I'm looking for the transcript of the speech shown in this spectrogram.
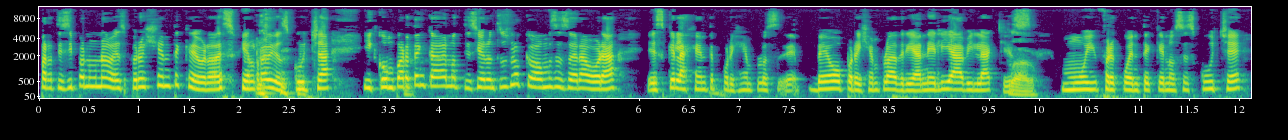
participan una vez, pero hay gente que de verdad es fiel radio escucha y comparten cada noticiero. Entonces, lo que vamos a hacer ahora es que la gente, por ejemplo, veo, por ejemplo, a Adrianeli Ávila, que es muy frecuente que nos escuche,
